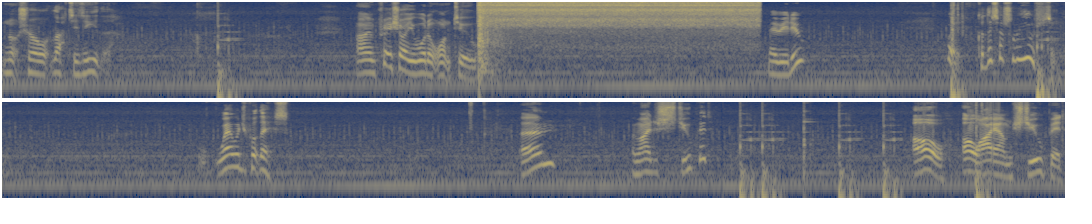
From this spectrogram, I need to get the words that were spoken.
not sure what that is either. I'm pretty sure you wouldn't want to. Maybe you do? Wait, could this actually be used for something? Where would you put this? Um, am I just stupid? Oh, oh, I am stupid.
